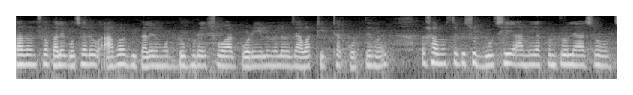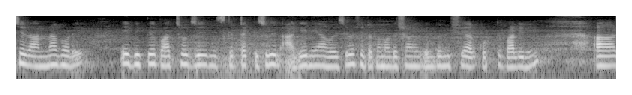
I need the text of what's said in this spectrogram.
কারণ সকালে গোছালেও আবার বিকালের মধ্যে ঘুরে শোয়ার পরে এলোমেলো যাওয়ার ঠিকঠাক করতে হয়। তো সমস্ত কিছু গুছিয়ে আমি এখন চলে আসব হচ্ছে রান্নাঘরে। এই দেখতে পাচ্ছ যে বিস্কিটটা কিছুদিন আগে নেওয়া হয়েছিল, সেটা তোমাদের সঙ্গে কিন্তু আমি শেয়ার করতে পারিনি। আর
